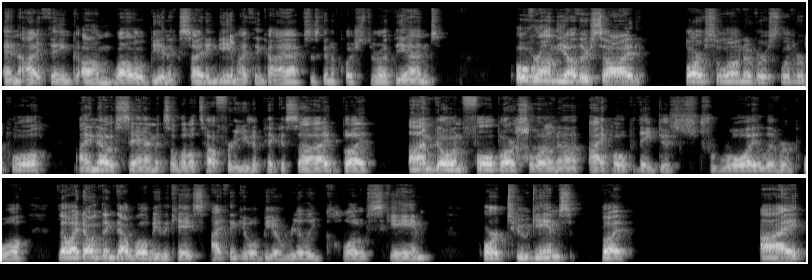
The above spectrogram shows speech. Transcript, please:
And I think um, while it will be an exciting game, I think Ajax is going to push through at the end. Over on the other side, Barcelona versus Liverpool. I know, Sam, it's a little tough for you to pick a side, but I'm going full Barcelona. I hope they destroy Liverpool, though I don't think that will be the case. I think it will be a really close game or two games, but I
